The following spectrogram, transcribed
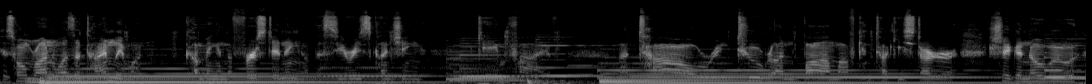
His home run was a timely one, coming in the first inning of the series clinching Game 5. A towering two run bomb off Kentucky starter Shigenobu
